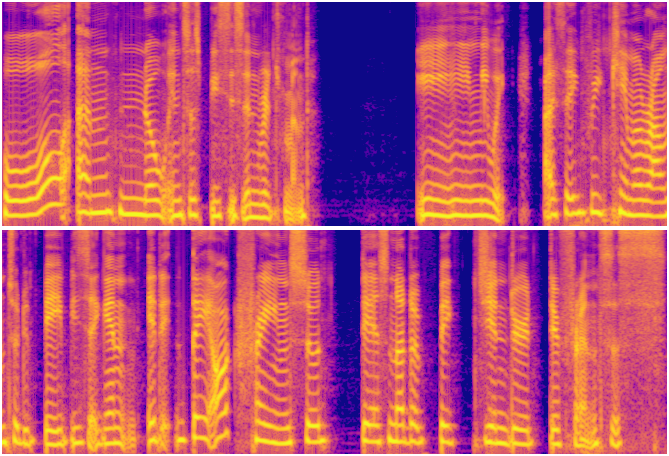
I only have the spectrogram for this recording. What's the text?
pool, and no interspecies enrichment. Anyway, I think we came around to the babies again. It they are cranes, so there's not a big gender differences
